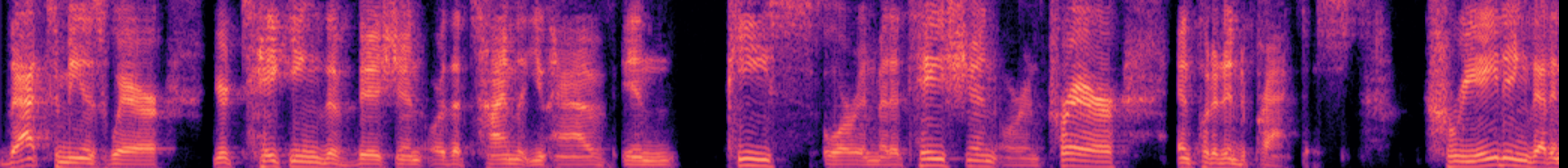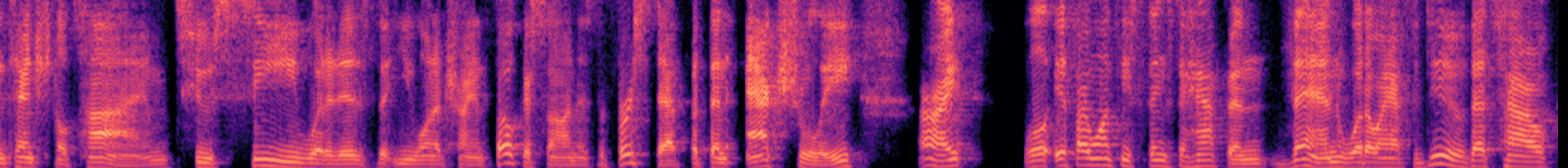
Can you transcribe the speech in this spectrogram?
that to me is where you're taking the vision or the time that you have in peace or in meditation or in prayer and put it into practice. Creating that intentional time to see what it is that you want to try and focus on is the first step, but then actually, all right, well, if I want these things to happen, then what do I have to do? That's how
